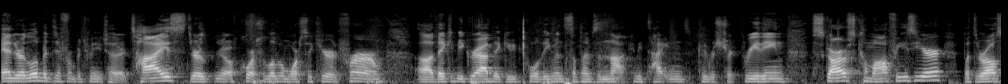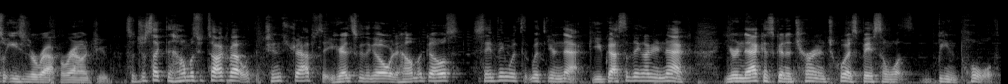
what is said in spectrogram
And they're a little bit different between each other. Ties, they're, you know, of course, a little bit more secure and firm. Uh, they can be grabbed, they can be pulled, even sometimes the knot can be tightened, could restrict breathing. Scarves come off easier, but they're also easier to wrap around you. So just like the helmets we talked about with the chin straps, that your head's gonna go where the helmet goes, same thing with, with your neck. You've got something on your neck, your neck is gonna turn and twist based on what's being pulled.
